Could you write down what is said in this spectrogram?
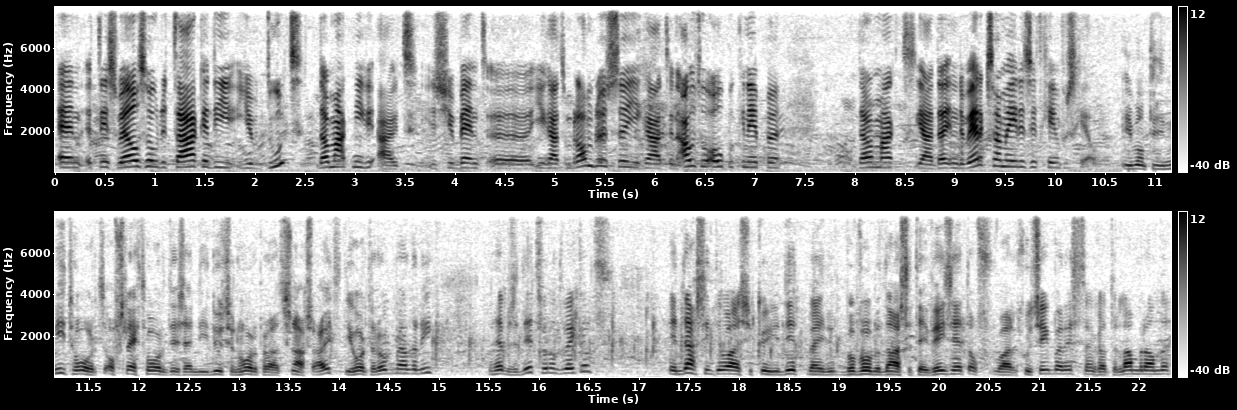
En het is wel zo, de taken die je doet, dat maakt niet uit. Dus je, bent, je gaat een brand blussen, je gaat een auto openknippen. Daar maakt, ja, in de werkzaamheden zit geen verschil. Iemand die niet hoort of slechthorend is en die doet zijn hoorpraat s'nachts uit, die hoort er ook melder niet. Dan hebben ze dit voor ontwikkeld. In dagsituatie kun je dit bij bijvoorbeeld naast de tv zetten of waar het goed zichtbaar is. Dan gaat de lamp branden.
